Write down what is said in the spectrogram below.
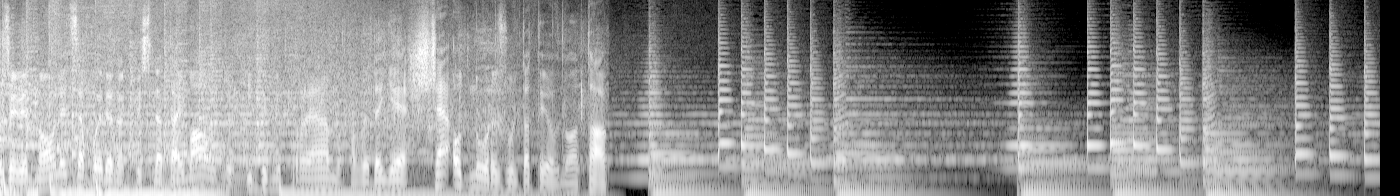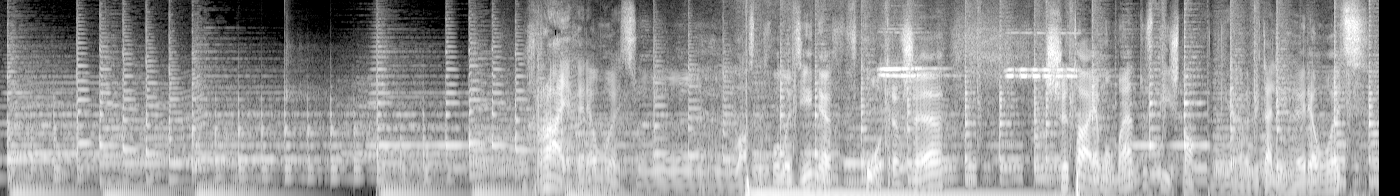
Друзі, відновляться поєдинок після тайм-ауту і Дніпрем видає ще одну результативну атаку. Грає Гарявець у власних володіннях, вкотре вже читає момент успішно. Віталій Герявець.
